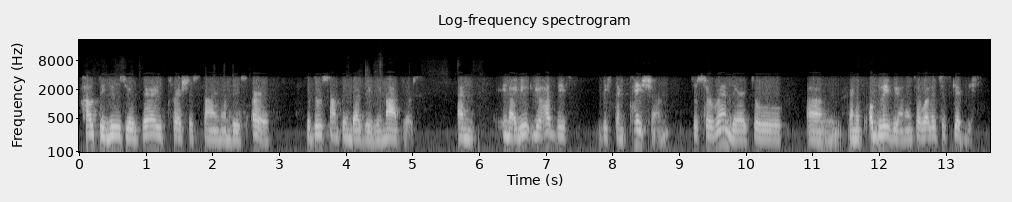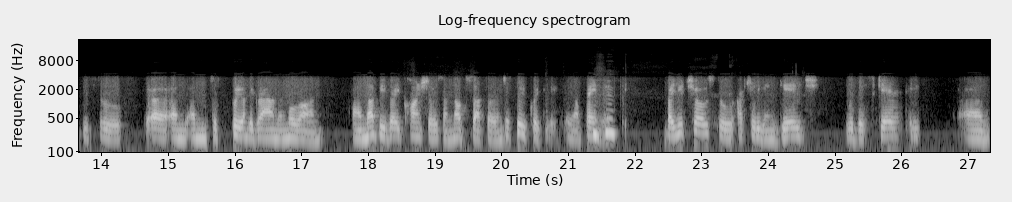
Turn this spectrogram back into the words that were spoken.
how to use your very precious time on this earth to do something that really matters. And you know, you, you have this this temptation to surrender to um, kind of oblivion and say, well, let's just get this, this through uh, and, and just put it on the ground and move on and not be very conscious and not suffer and just do it quickly, you know, painlessly. But you chose to actually engage with the scary, um,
